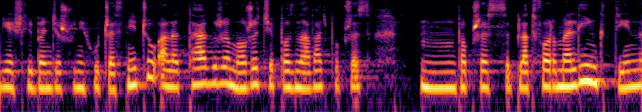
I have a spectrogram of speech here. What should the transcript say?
jeśli będziesz w nich uczestniczył, ale także może Cię poznawać poprzez Mm, poprzez platformę LinkedIn,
